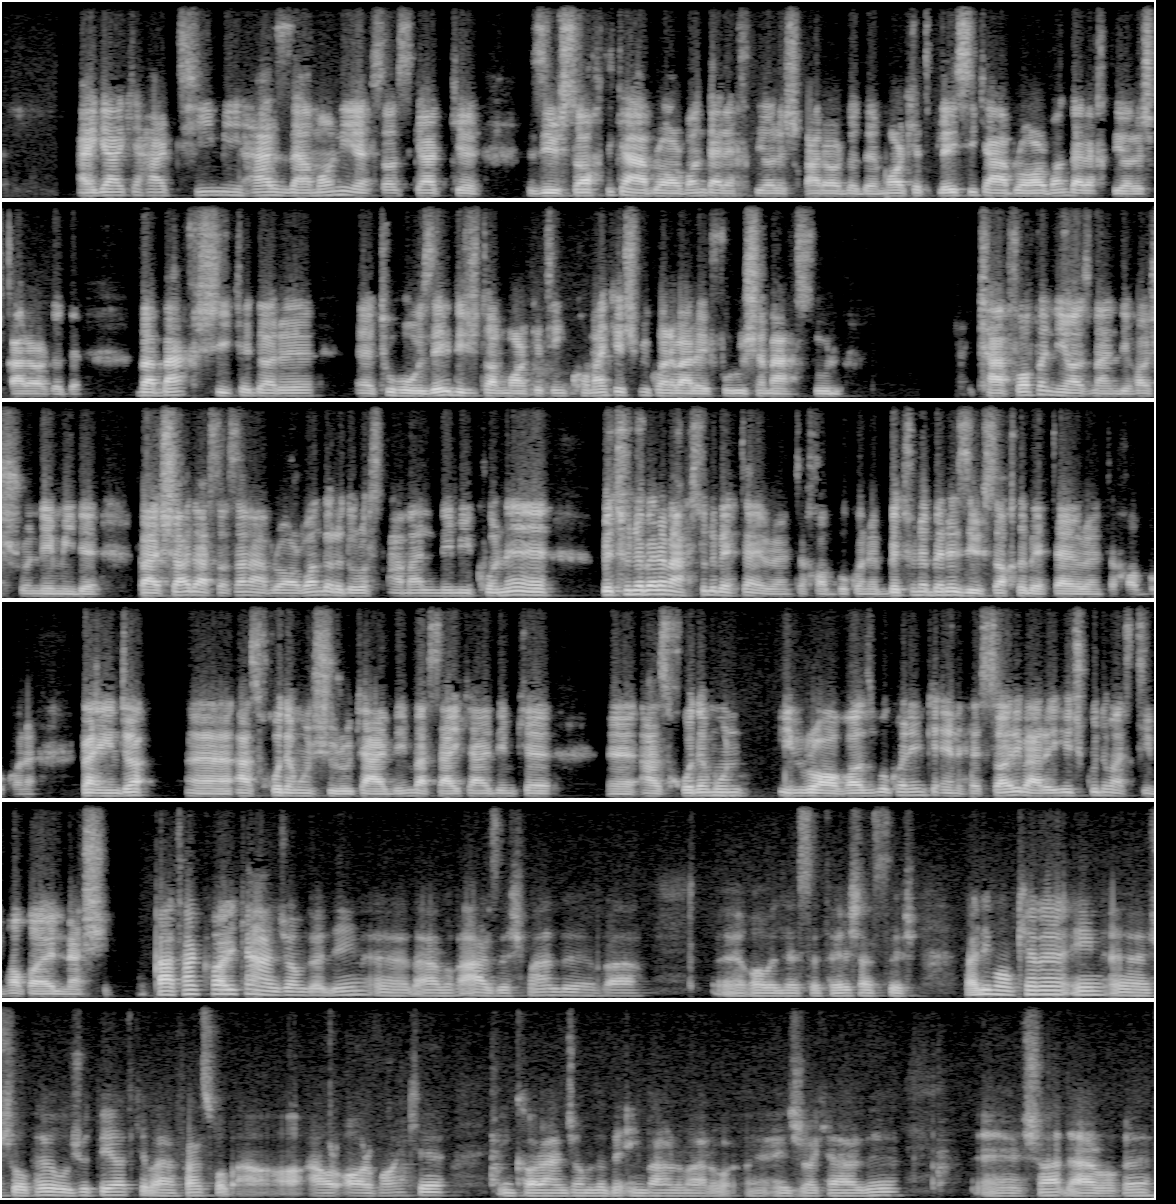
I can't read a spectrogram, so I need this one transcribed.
اگر که هر تیمی هر زمانی احساس کرد که زیر ساختی که ابر در اختیارش قرار داده marketplace ی که ابر در اختیارش قرار داده و بخشی که داره تو حوزه digital marketing کمکش می‌کنه برای فروش محصول کفاف نیازمندی هاش رو نمیده و شاید اساسا ابر داره درست عمل نمی‌کنه بتونه بره محصول بهتری رو انتخاب بکنه بتونه بره زیر ساخت بهتری رو انتخاب بکنه. و اینجا از خودمون شروع کردیم و سعی کردیم که از خودمون این رو آغاز بکنیم که انحصاری برای هیچ کدوم از تیم ها قائل نشیم. قطعا کاری که انجام دادین در واقع ارزشمنده و قابل ستایش هستش. ولی ممکنه این شبهه به وجود بیاد که برفرض خب آروان که این کار انجام داده این برنامه رو اجرا کرده شاید در واقع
